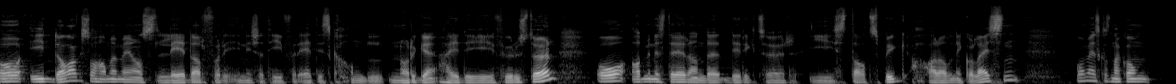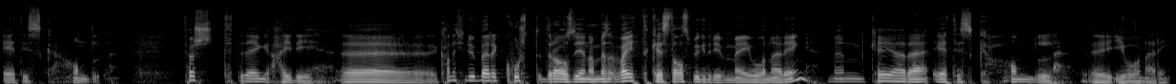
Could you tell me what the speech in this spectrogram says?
og i dag så har vi med oss leder for Initiativ for etisk handel Norge, Heidi Furustøl, og administrerende direktør i Statsbygg, Harald Nikolaisen. Og vi skal snakke om etisk handel. Først til deg, Heidi. Eh, kan ikke du bare kort dra oss gjennom Vi vet hva Statsbygg driver med i vår næring, men hva gjør etisk handel eh, i vår næring?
